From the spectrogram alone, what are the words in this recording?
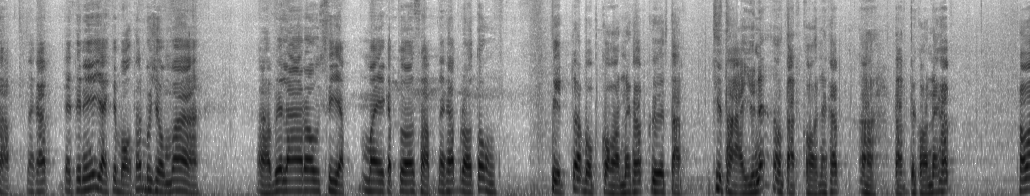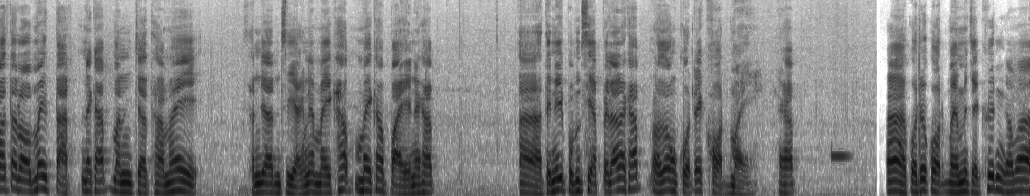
ศัพท์นะครับ แต่ทีนี้อยากจะบอกท่านผู้ชมว่าเวลาเราเสียบไมค์กับโทรศัพท์นะครับ เราต้องปิดระบบก่อนนะครับ คือตัดที่ถ่ายอยู่นี่ยต้องตัดก่อนนะครับอ่าตัดไปก่อนนะครับ เพราะว่าถ้าเราไม่ตัดนะครับ มันจะทำให้สัญญาณเสียงเนี่ยไม่เข้าไม่เข้าไปนะครับ อ่าทีนี้ผมเสียบไปแล้วนะครับ เราต้องกดได้คอร์ดใหม่นะครับ อ่ากดได้คอร์ดใหม่มันจะขึ้นคำว่า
